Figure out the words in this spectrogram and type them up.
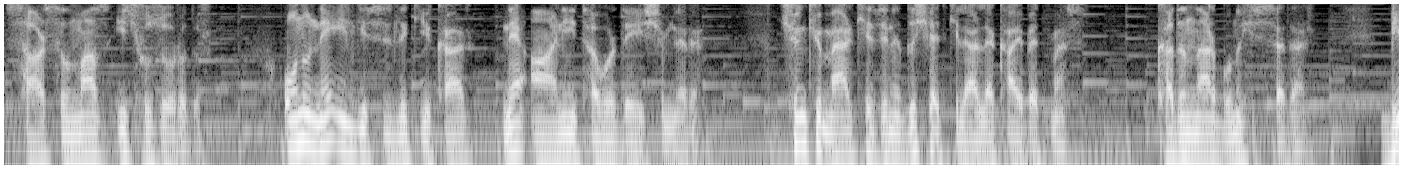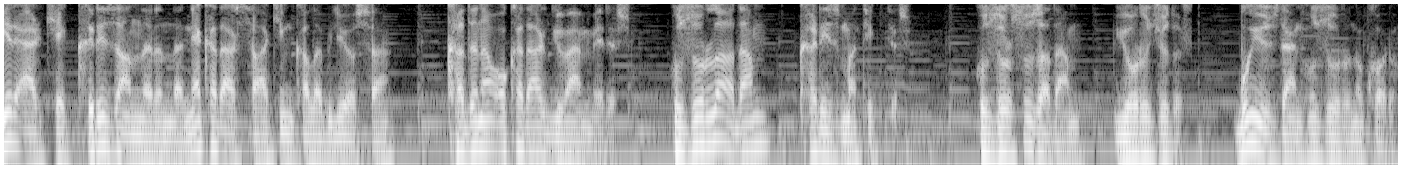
sarsılmaz iç huzurudur. Onu ne ilgisizlik yıkar ne ani tavır değişimleri. Çünkü merkezini dış etkilerle kaybetmez. Kadınlar bunu hisseder. Bir erkek kriz anlarında ne kadar sakin kalabiliyorsa kadına o kadar güven verir. Huzurlu adam karizmatiktir. Huzursuz adam yorucudur. Bu yüzden huzurunu koru.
